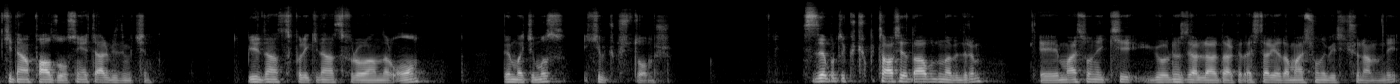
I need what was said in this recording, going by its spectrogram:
2'den fazla olsun yeter bizim için. 1'den 0 2'den 0 oranlar 10 ve maçımız 2.5 üstü olmuş. Size burada küçük bir tavsiye daha bulunabilirim. E, maç sonu 2 gördüğünüz yerlerde arkadaşlar ya da maç sonu 1 hiç önemli değil.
